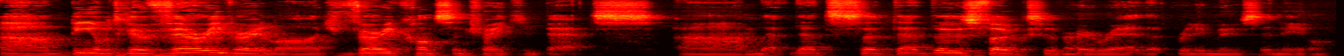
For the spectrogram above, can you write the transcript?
um, being able to go very, very large, very concentrated bets. Um, that, that's that, those folks are very rare. That really moves the needle.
